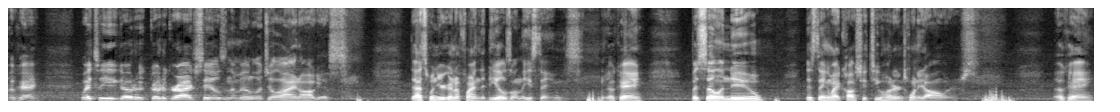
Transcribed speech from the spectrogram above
Okay, wait till you go to go to garage sales in the middle of July and August. That's when you're gonna find the deals on these things. Okay, but selling new, this thing might cost you two hundred and twenty dollars. Okay,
